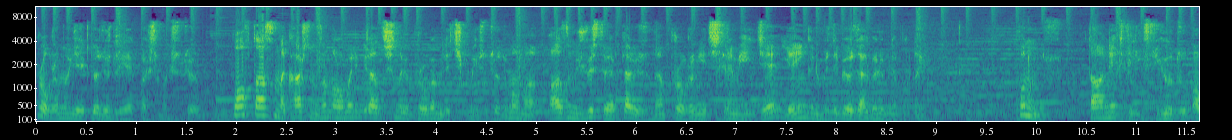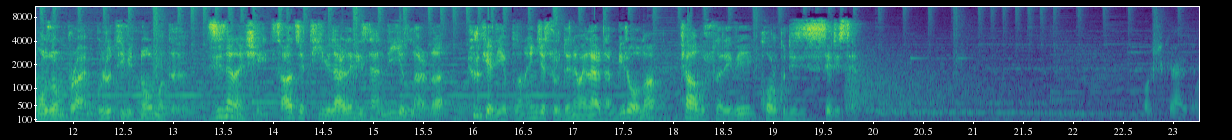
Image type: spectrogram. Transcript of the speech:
Program öncelikle özür dileyerek başlamak istiyorum. Bu hafta aslında karşınıza normalin biraz dışında bir program ile çıkmayı istiyordum ama bazı mücbir sebepler yüzünden programı yetiştiremeyince yayın günümüzde bir özel bölümle buradayım. Konumuz daha Netflix, YouTube, Amazon Prime, Blue TV'nin olmadığı, dizi denen şeyin sadece TV'lerden izlendiği yıllarda Türkiye'de yapılan en cesur denemelerden biri olan Kabuslar Evi korku dizisi serisi. Hoş geldiniz.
